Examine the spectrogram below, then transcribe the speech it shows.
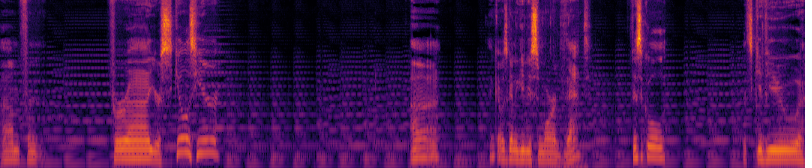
Um, from, for uh, your skills here, uh, I think I was going to give you some more of that. Physical. Let's give you.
